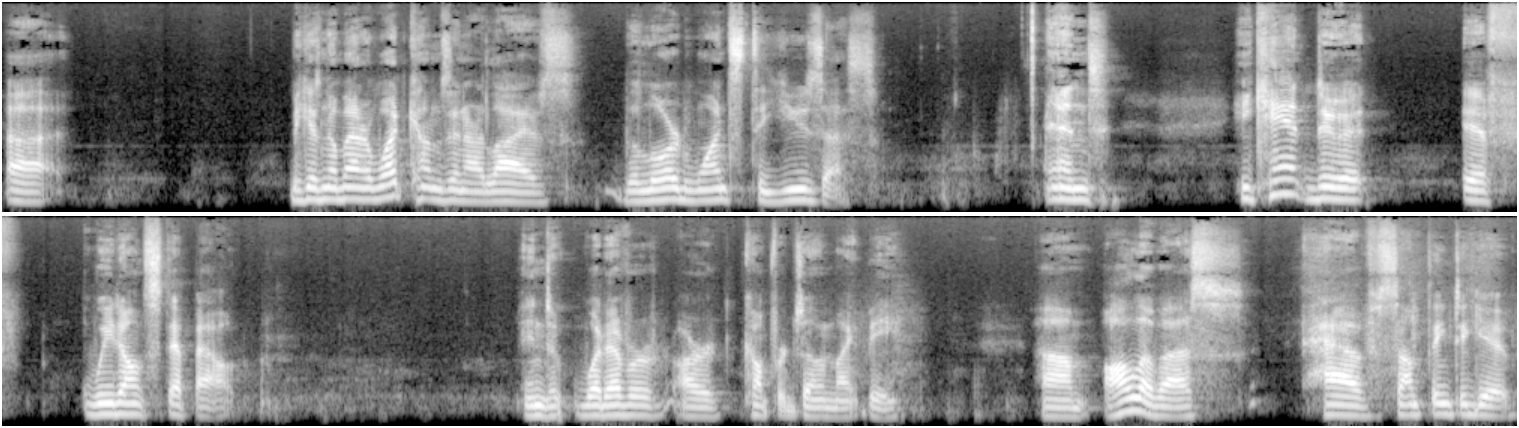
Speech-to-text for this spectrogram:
Uh, because no matter what comes in our lives, the Lord wants to use us. And He can't do it if we don't step out into whatever our comfort zone might be um, all of us have something to give.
